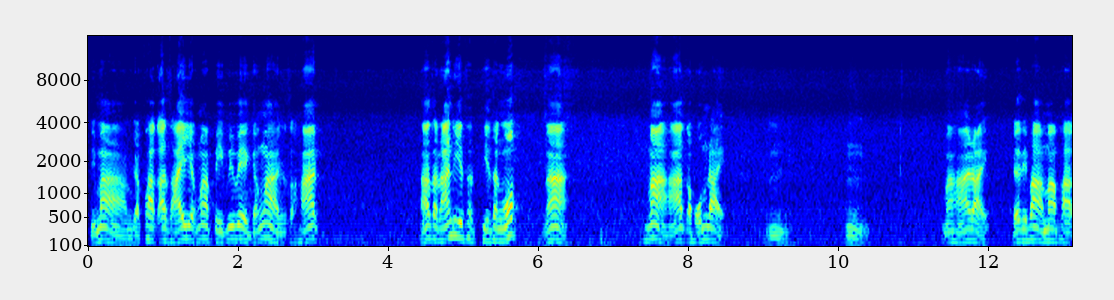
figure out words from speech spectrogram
สิมาอยากพักอาศัยอยากมาปีกวิเวกอยากมาหาหาสถานที่ที่สงบนะมาหากับผมได้ อืม อืม มาหาได้เดี๋ยวสิพามาพัก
